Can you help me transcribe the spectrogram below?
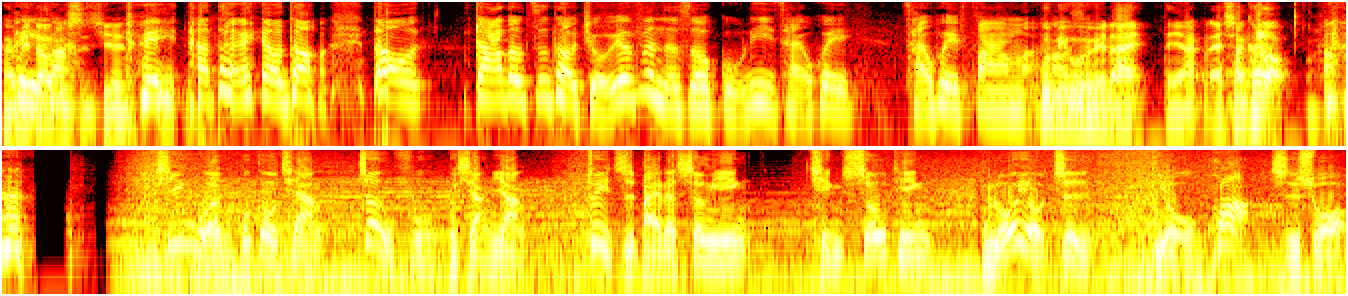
还没到的时间，对，他大概要到到大家都知道九月份的时候，股利才会才会发嘛。贵敏委员来，等一下来上课喽。新闻不够呛，政府不像样，最直白的声音，请收听罗有志有话直说。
